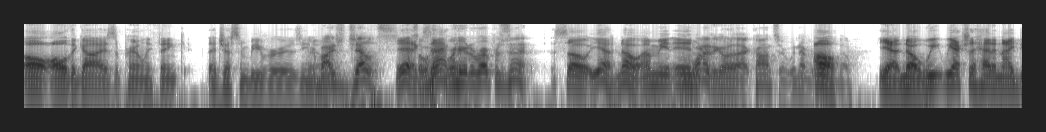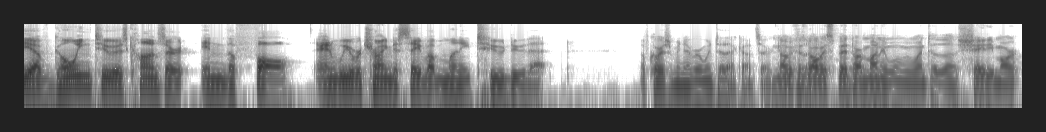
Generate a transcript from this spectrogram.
oh, all the guys apparently think that Justin Bieber is, you know. Everybody's jealous. Yeah, so we're- We're here to represent. So yeah, no, I mean, We wanted to go to that concert. We never Oh. did though. Yeah, no, we we actually had an idea of going to his concert in the fall, and we were trying to save up money to do that. Of course, we never went to that concert. No, because we uh, always spent our money when we went to the Shady Mart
